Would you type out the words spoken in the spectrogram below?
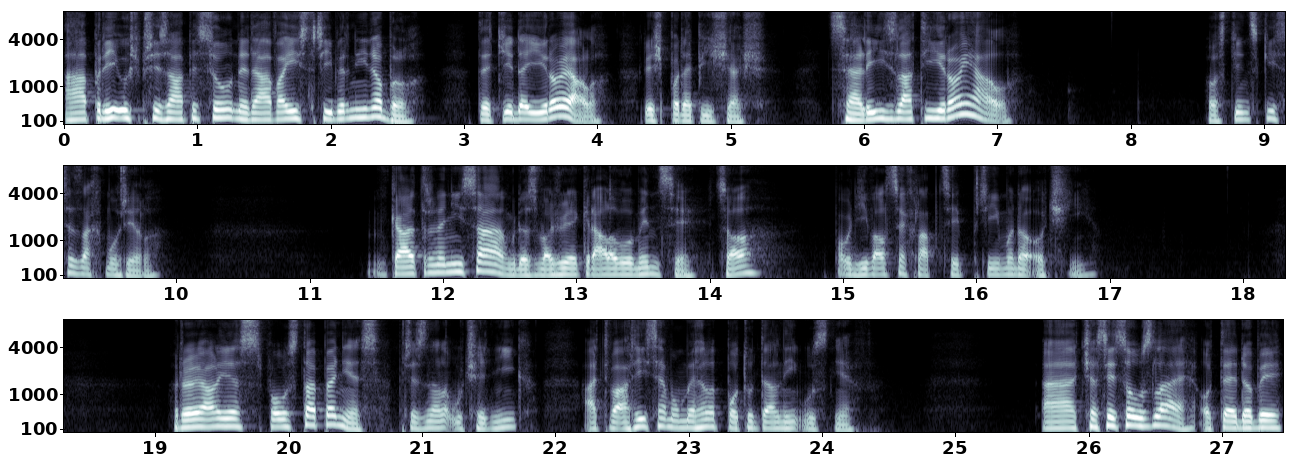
A prý už při zápisu nedávají stříbrný nobl. Teď ti dají royal, když podepíšeš. Celý zlatý royal. Hostinský se zachmuřil. Carter není sám, kdo zvažuje královou minci, co? Podíval se chlapci přímo do očí. Royal je spousta peněz, přiznal učedník a tváří se mu myhl potutelný úsměv. A časy jsou zlé od té doby,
